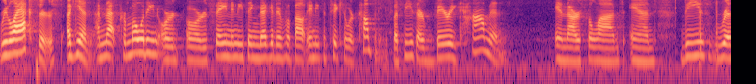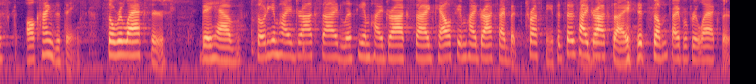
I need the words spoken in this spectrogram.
Relaxers, again, I'm not promoting or, or saying anything negative about any particular company, but these are very common in our salons and these risk all kinds of things. So relaxers, they have sodium hydroxide, lithium hydroxide, calcium hydroxide, but trust me, if it says hydroxide, it's some type of relaxer.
